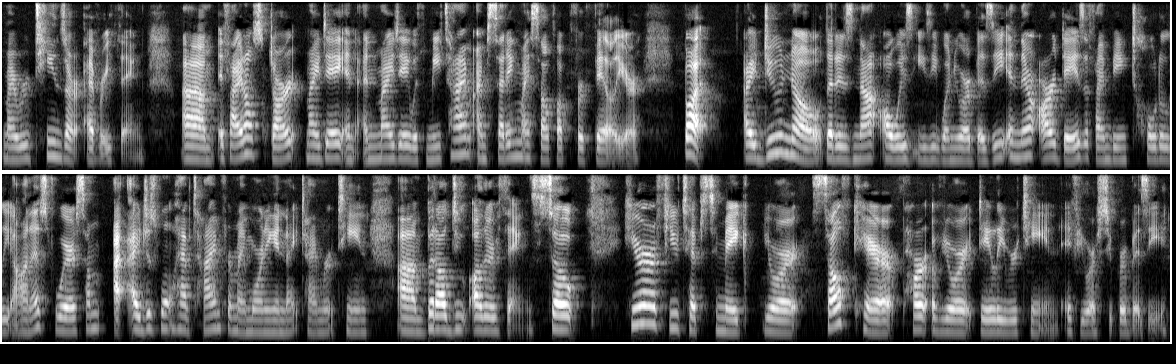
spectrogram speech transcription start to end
my routines are everything. Um, if I don't start my day and end my day with me time, I'm setting myself up for failure. But I do know that it is not always easy when you are busy. And there are days, if I'm being totally honest, where some I, I just won't have time for my morning and nighttime routine, um, but I'll do other things. So here are a few tips to make your self care part of your daily routine if you are super busy.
